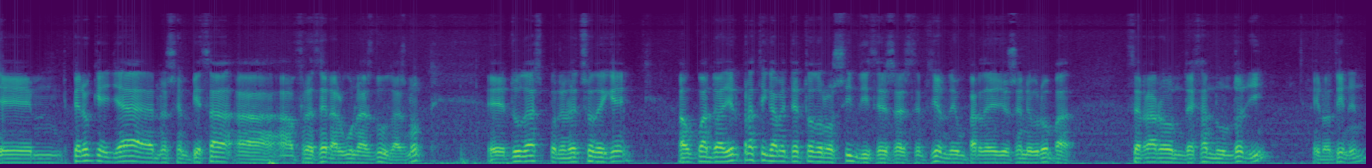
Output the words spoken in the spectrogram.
eh, pero que ya nos empieza a, ofrecer algunas dudas, ¿no? Eh, dudas por el hecho de que, aun cuando ayer prácticamente todos los índices, a excepción de un par de ellos en Europa, cerraron dejando un doji, y lo tienen,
